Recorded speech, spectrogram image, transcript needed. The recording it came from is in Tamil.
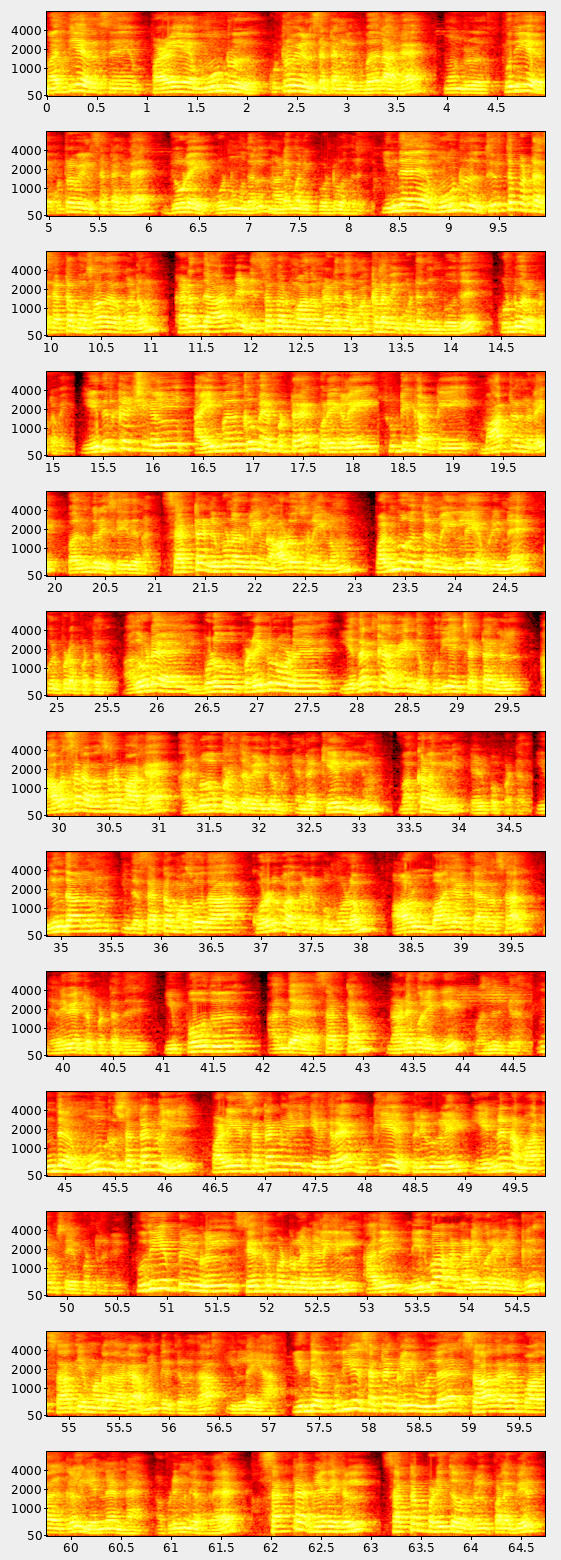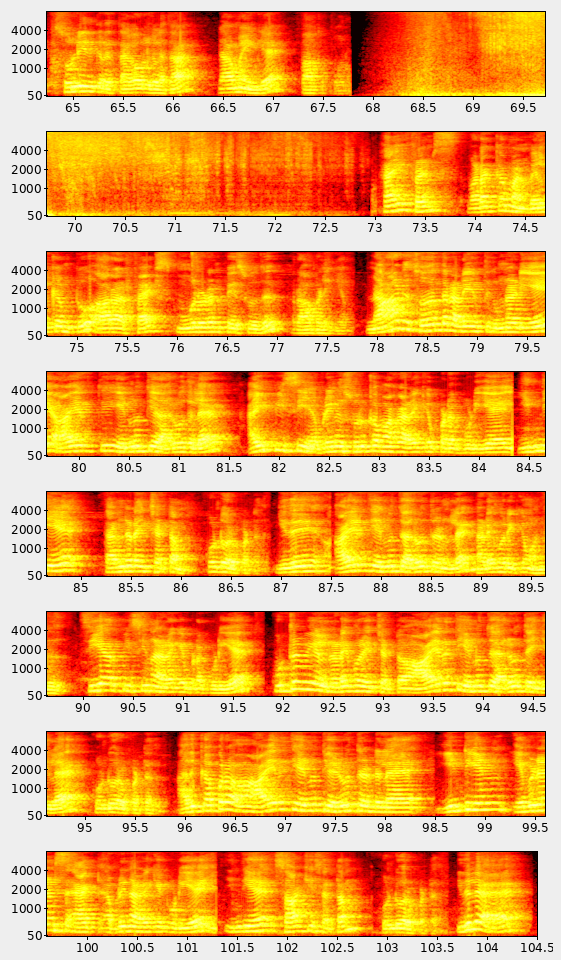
மத்திய அரசு பழைய மூன்று குற்றவியல் சட்டங்களுக்கு பதிலாக மூன்று புதிய குற்றவியல் சட்டங்களை ஜூலை ஒன்று முதல் நடைமுறைக்கு கொண்டு வந்திருக்கு. இந்த மூன்று திருத்தப்பட்ட சட்ட மசோதாக்களும் கடந்த ஆண்டு டிசம்பர் மாதம் நடந்த மக்களவை கூட்டத்தின் போது கொண்டு வரப்பட்டவை. எதிர்க்கட்சிகள் ஐம்பதுக்கும் மேற்பட்ட குறைகளை சுட்டிக்காட்டி மாற்றங்களை பரிந்துரை செய்தன. சட்ட நிபுணர்களின் ஆலோசனையிலும் பன்முகத்தன்மை இல்லை அப்படின்னு குறிப்பிடப்பட்டது. அதோட இவ்வளவு பிழைகளோடு எதற்காக இந்த புதிய சட்டங்கள் அவசர அவசரமாக அறிமுகப்படுத்த வேண்டும் என்ற கேள்வியும் மக்களவையில் எழுப்பப்பட்டது. இருந்தாலும் இந்த சட்ட மசோதா குரல் வாக்கெடுப்பு மூலம் ஆளும் பாஜக அரசால் நிறைவேற்றப்பட்டது. இப்போது அந்த சட்டம் நடைமுறைக்கு வந்திருக்கிறது. இந்த மூன்று சட்டங்களில் பழைய சட்டங்களில் இருக்கிற முக்கிய பிரிவுகளில் என்னென்ன மாற்றம் செய்யப்பட்டிருக்கு? புதிய பிரிவுகள் சேர்க்கப்பட்டுள்ள நிலையில் அது நிர்வாக நடைமுறைகளுக்கு சாத்தியமானதாக அமைந்திருக்கிறதா இல்லையா? இந்த புதிய சட்டங்களில் உள்ள சாதக பாதகங்கள் என்னென்ன அப்படிங்கிறத சட்ட மேதைகள் சட்டம் படித்தவர்கள் பல பேர் சொல்லியிருக்கிற தகவல்களை தான் நாம இங்க பார்க்க போறோம். ஹாய் ஃப்ரெண்ட்ஸ் வணக்கம் and welcome to RR facts உங்களுடன் பேசுவது ராமலிங்கம். நாடு சுதந்திரம் அடையிறதுக்கு முன்னாடியே ஆயிரத்தி எண்ணூற்றி அறுபதில் ஐபிசி அப்படின்னு சுருக்கமாக அழைக்கப்படக்கூடிய இந்திய தண்டனை சட்டம் கொண்டு வரப்பட்டது. இது ஆயிரத்தி எண்ணூற்றி அறுபத்தி ரெண்டில் நடைமுறைக்கும் வந்தது. சிஆர்பிசின்னு அழைக்கப்படக்கூடிய குற்றவியல் நடைமுறை சட்டம் ஆயிரத்தி எண்ணூற்றி அறுபத்தஞ்சில் கொண்டு வரப்பட்டது அதுக்கப்புறம் ஆயிரத்தி எண்ணூற்றி எழுபத்தி ரெண்டில் இந்தியன் எவிடன்ஸ் ஆக்ட் அப்படின்னு அழைக்கக்கூடிய இந்திய சாட்சி சட்டம் கொண்டு வரப்பட்டது இதுல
